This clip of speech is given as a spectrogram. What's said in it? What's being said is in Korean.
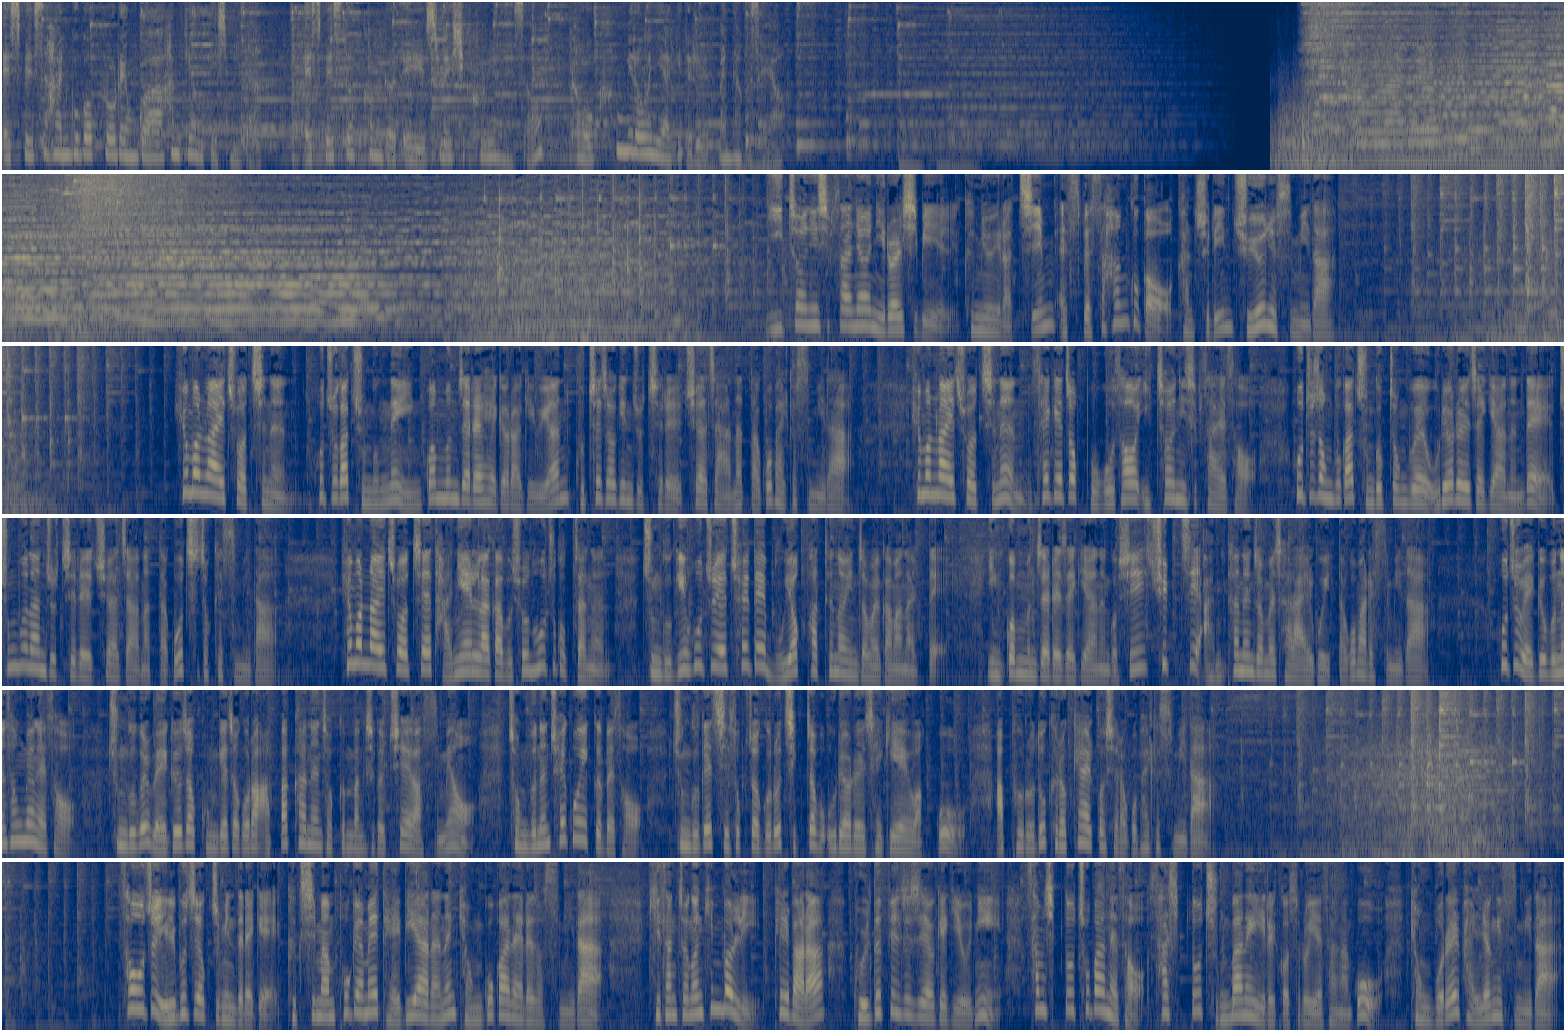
SBS 한국어 프로그램과 함께하고 계십니다. sbs.com.au/korean에서 더욱 흥미로운 이야기들을 만나보세요. (2024년 1월 12일) 금요일 아침 SBS 한국어 간추린 주요 뉴스입니다. 휴먼 라이츠 워치는 호주가 중국 내 인권 문제를 해결하기 위한 구체적인 조치를 취하지 않았다고 밝혔습니다. 휴먼 라이츠 워치는 세계적 보고서 2024에서 호주 정부가 중국 정부의 우려를 제기하는데 충분한 조치를 취하지 않았다고 지적했습니다. 휴먼 라이츠 워치의 다니엘라 가브숀 호주 국장은 중국이 호주의 최대 무역 파트너인 점을 감안할 때 인권 문제를 제기하는 것이 쉽지 않다는 점을 잘 알고 있다고 말했습니다. 호주 외교부는 성명에서 중국을 외교적 공개적으로 압박하는 접근 방식을 취해왔으며 정부는 최고위급에서 중국에 지속적으로 직접 우려를 제기해왔고 앞으로도 그렇게 할 것이라고 밝혔습니다. 서호주 일부 지역 주민들에게 극심한 폭염에 대비하라는 경고가 내려졌습니다. 기상청은 킴벌리, 필바라, 골드필즈 지역의 기온이 30도 초반에서 40도 중반에 이를 것으로 예상하고 경보를 발령했습니다.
